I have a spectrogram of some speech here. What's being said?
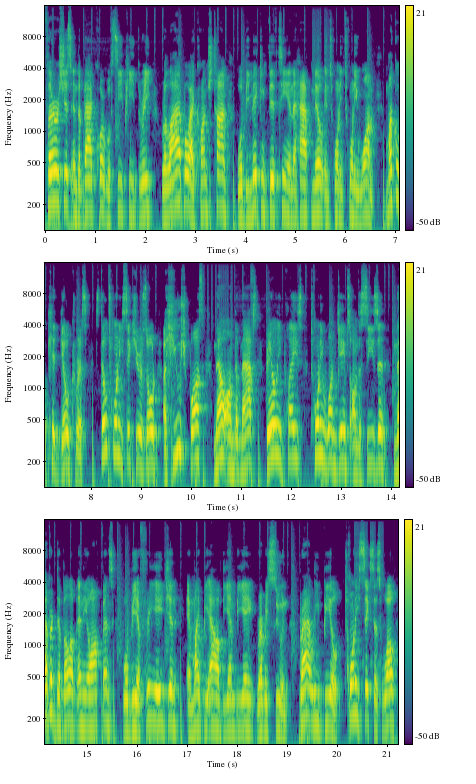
flourishes in the backcourt with CP3, reliable at crunch time, will be making 15 and a half mil in 2021. Michael Kidd Gilchrist, still 26 years old, a huge bust, now on the Mavs, barely plays 21 games on the season, never developed any offense, will be a free agent and might be out of the NBA very soon. Bradley Beal, 26 as well,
